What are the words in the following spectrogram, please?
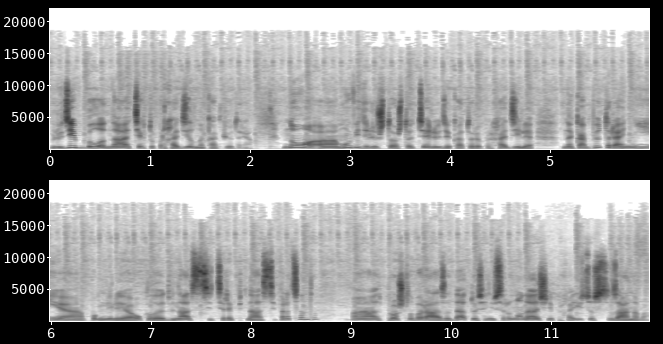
людей было на тех, кто проходил на компьютере. Но а, мы увидели что? Что те люди, которые проходили на компьютере, они а, помнили около 12-15% а, прошлого раза, да, то есть они все равно начали проходить все заново,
